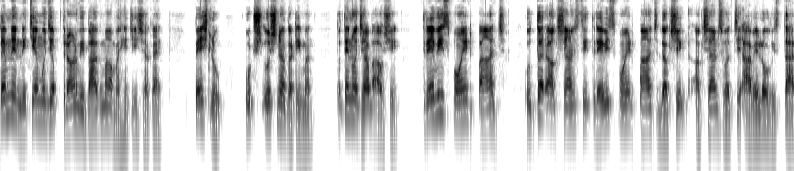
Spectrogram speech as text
તેમને નીચે મુજબ ત્રણ વિભાગમાં વહેંચી શકાય. પહેલું ઉષ્ણ કટિબંધ તો તેનો જવાબ આવશે ત્રેવીસ પોઈન્ટ પાંચ, ઉત્તર અક્ષાંશથી ત્રેવીસ પોઈન્ટ પાંચ, દક્ષિણ અક્ષાંશ વચ્ચે આવેલો વિસ્તાર.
